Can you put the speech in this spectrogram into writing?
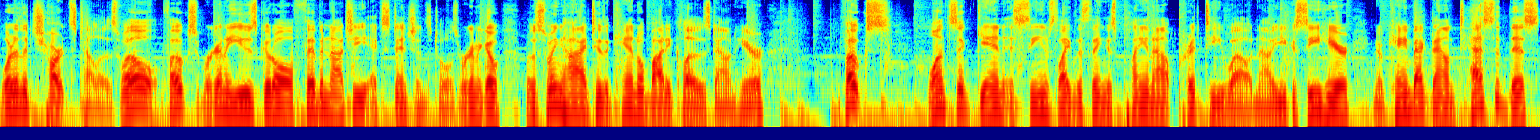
What do the charts tell us? Well, folks, we're going to use good old Fibonacci extensions tools. We're going to go from the swing high to the candle body close down here. And folks, once again, it seems like this thing is playing out pretty well. Now you can see here, you know, came back down, tested this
